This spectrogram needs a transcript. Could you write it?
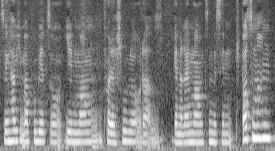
Deswegen habe ich immer probiert, so jeden Morgen vor der Schule oder generell morgens ein bisschen Sport zu machen.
